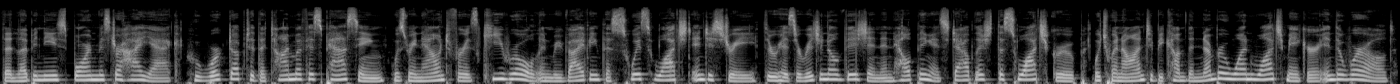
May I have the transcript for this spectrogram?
The Lebanese born Mr. Hayek, who worked up to the time of his passing, was renowned for his key role in reviving the Swiss watch industry through his original vision in helping establish the Swatch Group, which went on to become the number one watchmaker in the world.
